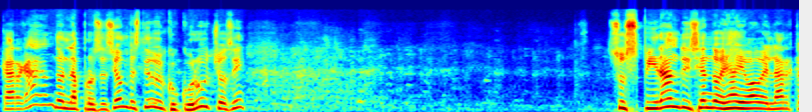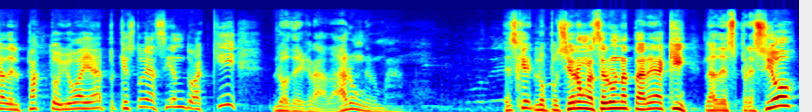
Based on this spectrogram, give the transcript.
Cargando en la procesión vestido de cucurucho, así. Suspirando diciendo, ya llevaba el arca del pacto, yo allá, ¿qué estoy haciendo aquí? Lo degradaron, hermano. Es que lo pusieron a hacer una tarea aquí, la despreció,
